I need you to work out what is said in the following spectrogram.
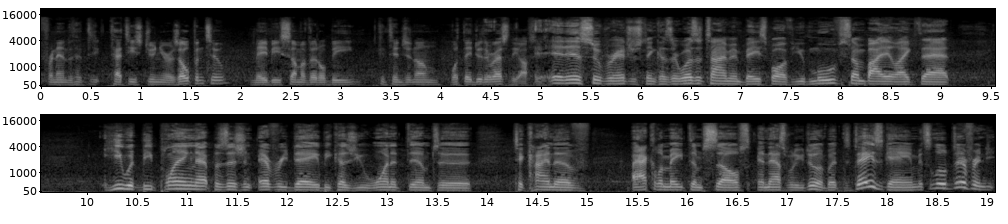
Fernando Tatis Jr. is open to. Maybe some of it'll be contingent on what they do the rest of the offseason. It is super interesting because there was a time in baseball if you move somebody like that, he would be playing that position every day because you wanted them to to kind of acclimate themselves, and that's what you're doing. But today's game, it's a little different.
